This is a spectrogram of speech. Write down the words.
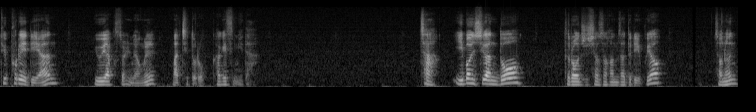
튜플에 대한 요약 설명을 마치도록 하겠습니다. 자, 이번 시간도 들어주셔서 감사드리고요. 저는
